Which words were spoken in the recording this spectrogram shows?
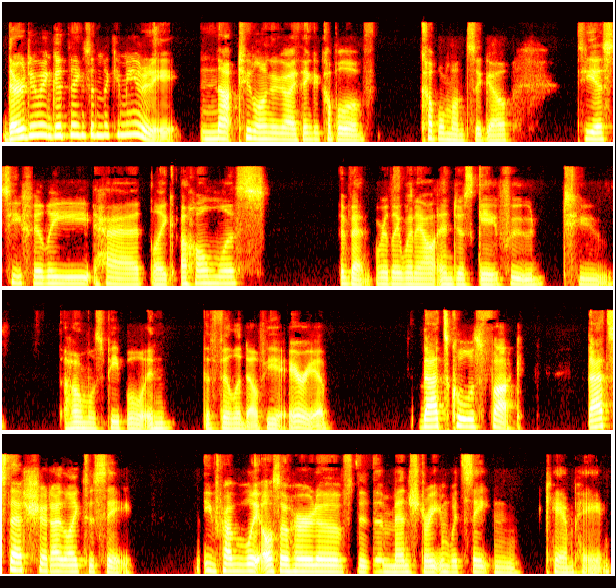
they're doing good things in the community. Not too long ago, I think a couple of couple months ago, TST Philly had like a homeless event where they went out and just gave food to homeless people in the Philadelphia area. That's cool as fuck. That's that shit I like to see. You've probably also heard of the Menstruating with Satan campaign.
